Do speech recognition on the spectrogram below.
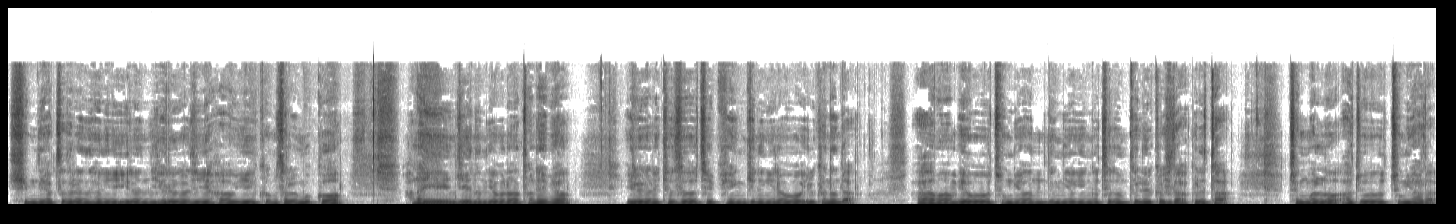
심리학자들은 흔히 이런 여러 가지 하위 검사를 묶어 하나의 인지 능력을 나타내며 이를 가리켜서 집행 기능이라고 일컫는다. 아마 매우 중요한 능력인 것처럼 들릴 것이다. 그렇다. 정말로 아주 중요하다.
